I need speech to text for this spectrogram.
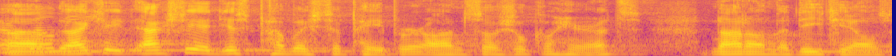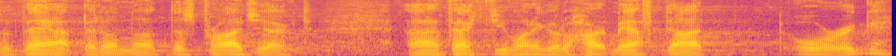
Or Um, actually, actually, I just published a paper on social coherence, not on the details of that, but on the, this project. Uh, in fact, if you want to go to heartmath.org,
